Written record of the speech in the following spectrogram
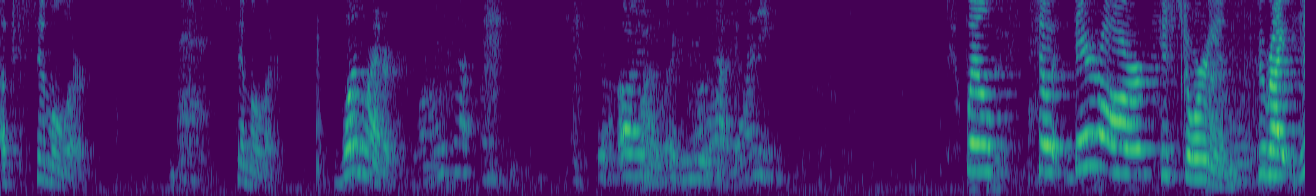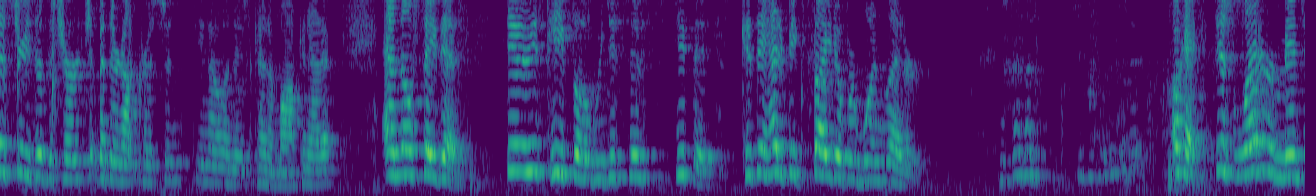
of similar. Similar. One letter. How is that funny? It's always for is that funny? Well, so there are historians who write histories of the church, but they're not Christians, you know, and they're just kind of mocking at it. And they'll say this those people were just so stupid. because they had a big fight over one letter. Okay, this letter meant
